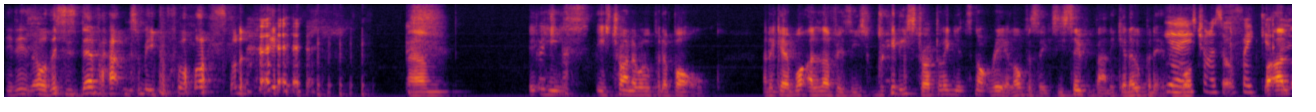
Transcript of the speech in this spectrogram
It is. Oh, this has never happened to me before. Sort of thing. um, he's he's trying to open a bottle, and again, what I love is he's really struggling. It's not real, obviously, because he's Superman. He can open it. If he yeah, he's wants. trying to sort of fake it. But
